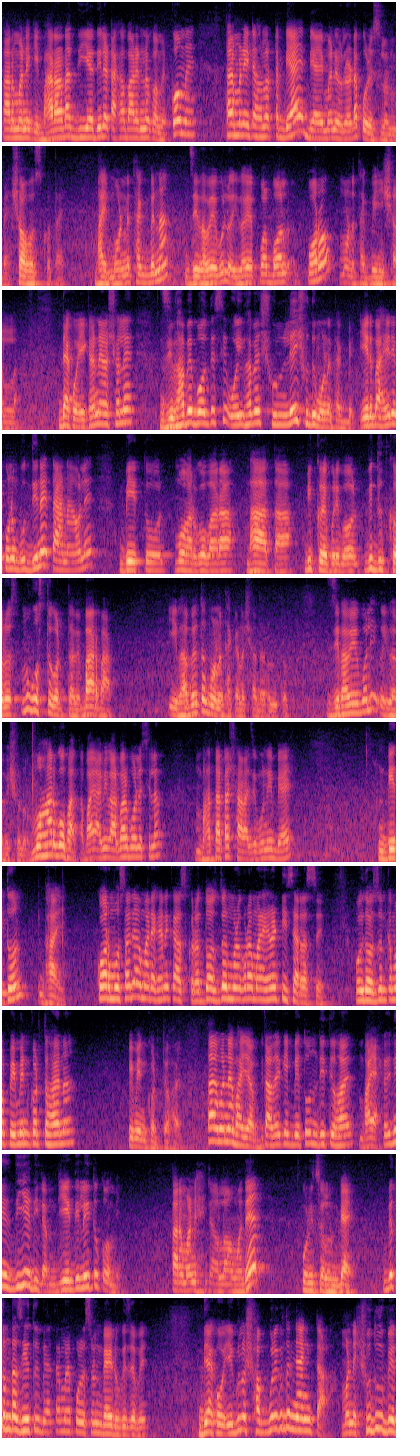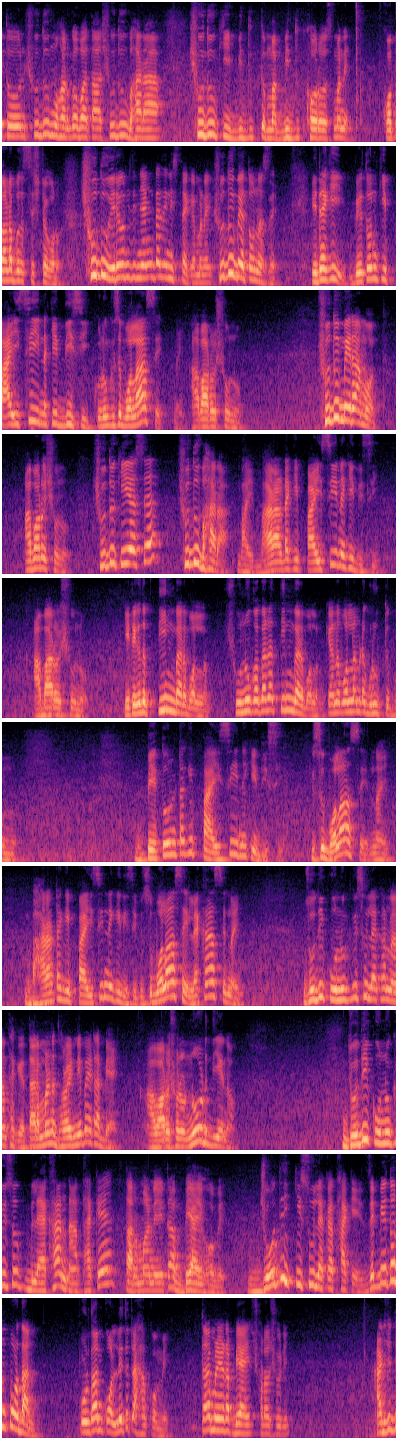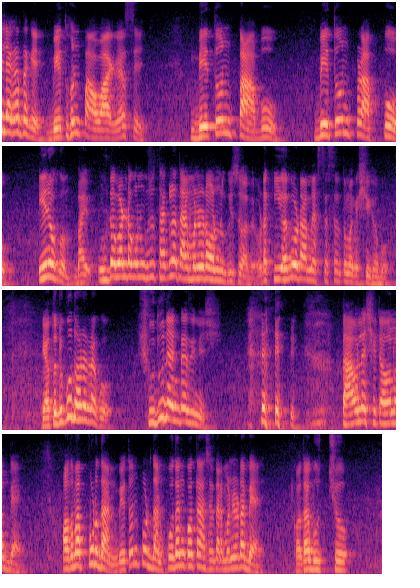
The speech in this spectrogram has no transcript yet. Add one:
তার মানে কি? ভাড়াটা দিয়ে দিলে টাকা বাড়ে না কমে? কমে। তার মানে এটা হলো একটা ব্যয় ব্যয় মানে হলো একটা পরিচালন ব্যয় সহজ কথায়। ভাই, মনে থাকবে না? যেভাবে বলো, ওইভাবে বল, পড়ো, মনে থাকবে ইনশাল্লাহ। দেখো, এখানে আসলে যেভাবে বলতেছি, ওইভাবে শুনলেই শুধু মনে থাকবে। এর বাইরে কোনো বুদ্ধি নাই, তা না হলে বেতন, মহার্ঘ ভাড়া, ভাতা, বিক্রয় পরিবহন, বিদ্যুৎ খরচ মুখস্থ করতে হবে বারবার। এভাবে তো মনে থাকে না সাধারণত। যেভাবে বলি, ওইভাবে শোনো। মহার্ঘ ভাতা, ভাই, আমি বারবার বলেছিলাম, ভাতাটা সারা জীবনে ব্যয়। বেতন, ভাই, কর্মচারী আমার এখানে কাজ করে, দশজন মনে করো আমার এখানে টিচার আছে। ওই দশজনকে আমার পেমেন্ট করতে হয় না? পেমেন্ট করতে হয়। তার মানে ভাইয়া, তাদেরকে বেতন দিতে হয়। ভাই, একটা জিনিস দিয়ে দিলাম, দিয়ে দিলেই তো কমে। তার মানে এটা হলো আমাদের পরিচালন ব্যয়। বেতনটা যেহেতু ব্যয়, তার মানে পরিচালন ব্যয় ঢুকে যাবে। দেখো, এগুলো সবগুলো কিন্তু ন্যাংটা। মানে শুধু বেতন, শুধু মহার্ঘ ভাতা, শুধু ভাড়া, শুধু কি বিদ্যুৎ বিদ্যুৎ খরচ মানে কথাটা বোঝার চেষ্টা করো। শুধু এরকম যদি ন্যাংটা জিনিস থাকে মানে শুধু বেতন আছে, এটা কি বেতন কি পাইছি নাকি দিছি? কোনো কিছু বলা আছে? নাই, আবারও শোনো। শুধু মেরামত, আবারও শোনো। শুধু কি আছে? শুধু ভাড়া। ভাই, ভাড়াটা কি পাইছি নাকি দিছি? আবারও শোনো। এটা কিন্তু তিনবার বললাম। শুনো কথাটা তিনবার বললাম। কেন বললাম? এটা গুরুত্বপূর্ণ। বেতনটা কি পাইছি নাকি দিছি? কিছু বলা আছে? নাই। ভাড়াটা কি পাইছি নাকি দিছি? কিছু বলা আছে? লেখা আছে? নাই। যদি কোনো কিছু লেখা না থাকে, তার মানে ধরে নেবে এটা ব্যয়। আবারও শোনো, নোট দিয়ে নাও। যদি কোনো কিছু লেখা না থাকে, তার মানে এটা ব্যয় হবে। যদি কিছু লেখা থাকে, যে বেতন প্রদান প্রদান করলে তো টাকা কমে। তার মানে এটা ব্যয় সরাসরি। আর যদি লেখা থাকে, বেতন পাওয়া গেছে। বেতন পাবো, বেতন প্রাপ্য। এরকম। ভাই, উল্টাপাল্টা কোনো কিছু থাকলে তার মানে ওটা অন্য কিছু হবে। ওটা কী হবে, ওটা আমি আস্তে আস্তে তোমাকে শিখাবো। এতটুকু ধরে রাখো, শুধু না একটা জিনিস। তাহলে সেটা হলো ব্যয়। অথবা প্রদান, বেতন প্রদান। প্রদান কথা আছে, তার মানে ওটা ব্যয়। কথা বুঝছ?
